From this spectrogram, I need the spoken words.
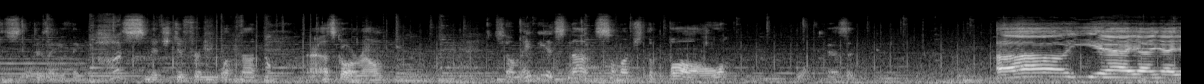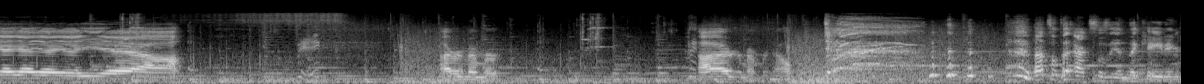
See if there's anything smidge different and whatnot. Alright, let's go around. So maybe it's not so much the ball as it... Oh, yeah, yeah, yeah, yeah, yeah, yeah, yeah, yeah. I remember. I remember now. That's what the X was indicating.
